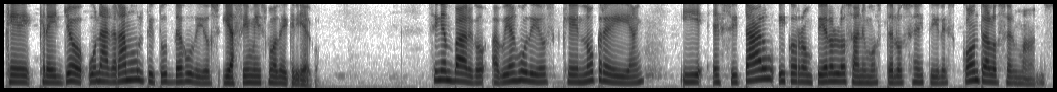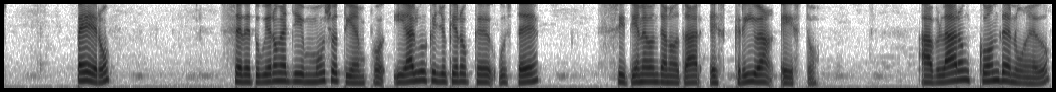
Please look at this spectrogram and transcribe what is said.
que creyó una gran multitud de judíos y asimismo de griegos. Sin embargo, habían judíos que no creían y excitaron y corrompieron los ánimos de los gentiles contra los hermanos. Pero se detuvieron allí mucho tiempo y algo que yo quiero que usted, si tiene donde anotar, escriba esto. Hablaron con denuedo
